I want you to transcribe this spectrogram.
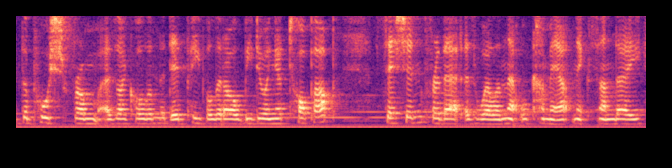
the push from, as I call them, the dead people, that I'll be doing a top up session for that as well, and that will come out next Sunday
